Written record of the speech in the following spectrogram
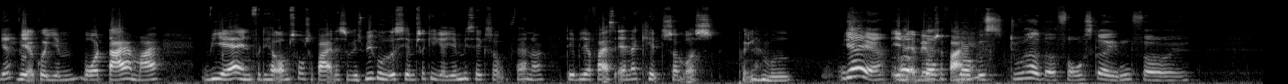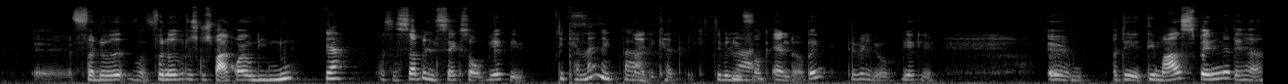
Ja. ved at gå hjemme. Hvor dig og mig, vi er inden for det her omsorgsarbejde, så hvis vi går ud og "Jamen, så gik jeg hjemme i seks år, fair nok. Det bliver faktisk anerkendt som os på en eller anden måde. ja, ja. En Og Hvor, hvor hvis du havde været forsker inden for, øh, øh, for, noget, for noget, hvor du skulle sparke røv lige nu, Ja, altså, så ville seks år virkelig... det kan man ikke bare. Nej, det kan du ikke. Det ville jo fuck alt op, ikke? Det ville jo virkelig... Øhm, og det, det er meget spændende, det her.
